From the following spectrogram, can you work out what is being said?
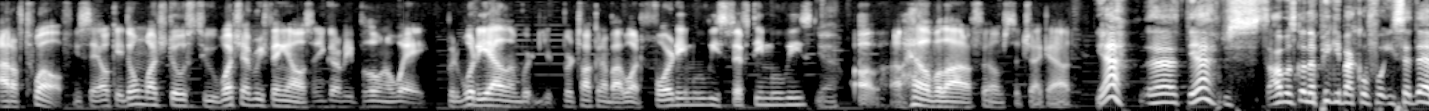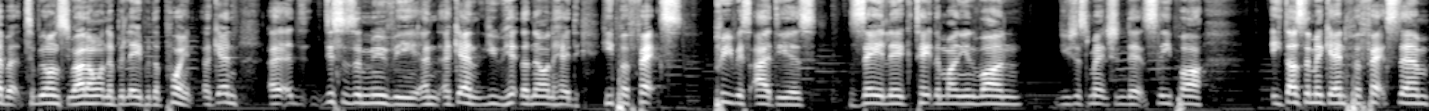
out of 12 you say okay don't watch those two watch everything else and you're going to be blown away but woody allen we're, we're talking about what 40 movies 50 movies Yeah. oh, a hell of a lot of films to check out Yeah, uh, yeah. Just, I was gonna piggyback off what you said there, but to be honest with you, I don't want to belabor the point. Again, uh, this is a movie, and again, you hit the nail on the head. He perfects previous ideas. Zelig, take the money and run. You just mentioned it. Sleeper. He does them again, perfects them.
